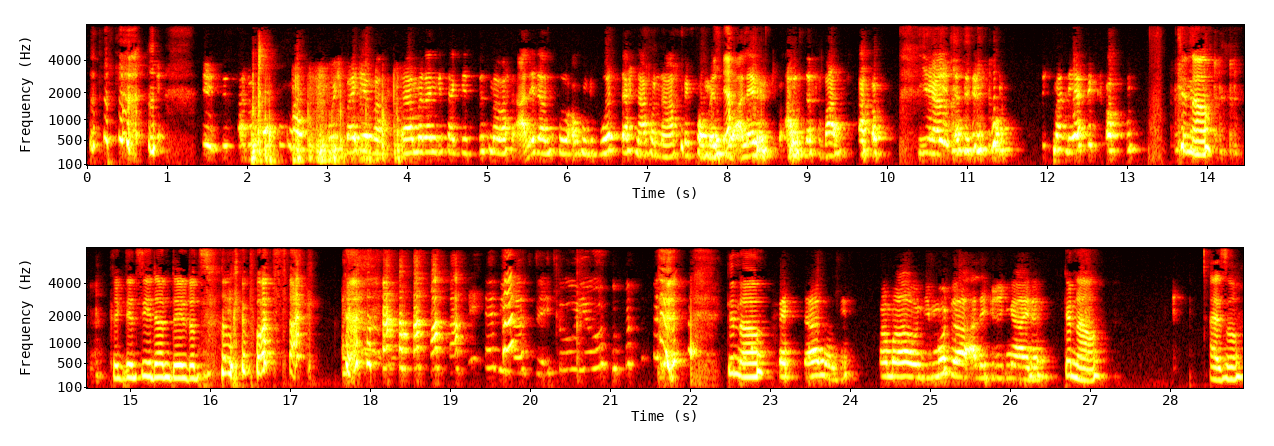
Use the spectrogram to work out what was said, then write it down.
Das war doch letztes Mal, wo ich bei dir war. Da haben wir dann gesagt, jetzt wissen wir, was alle dann so auf dem Geburtstag nach und nach bekommen, ja. so alle aus der Verwandtschaft. Ja. Sie den Punkt nicht mal näher bekommen. Genau. Kriegt jetzt jeder ein Dildo zum Geburtstag. Happy Birthday to you. Genau. und die Mama und die Mutter, alle kriegen eine. Genau. Also,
